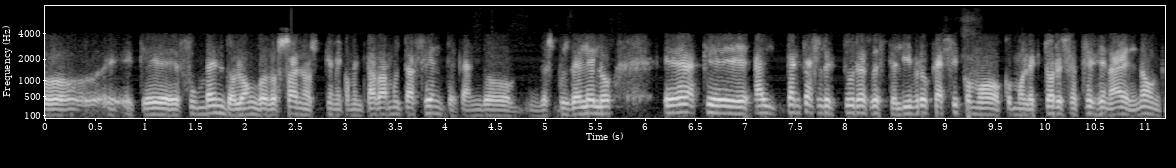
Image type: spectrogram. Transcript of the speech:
o, eh, que fun vendo ao longo dos anos que me comentaba moita xente cando despois de lelo era que hai tantas lecturas deste libro casi como como lectores acheguen a él, non?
